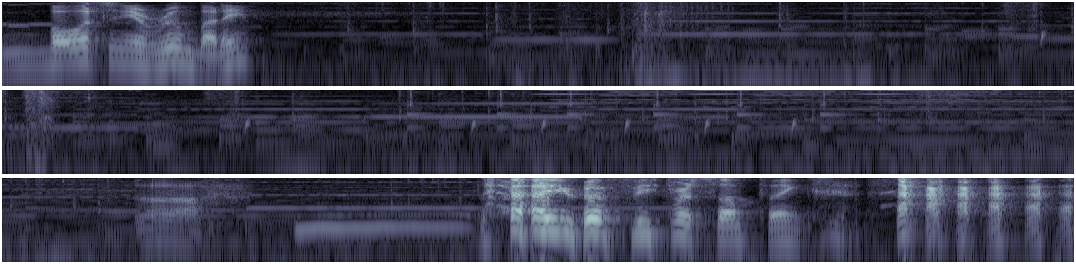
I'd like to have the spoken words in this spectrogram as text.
but what's in your room, buddy? Ugh. you a thief or something?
